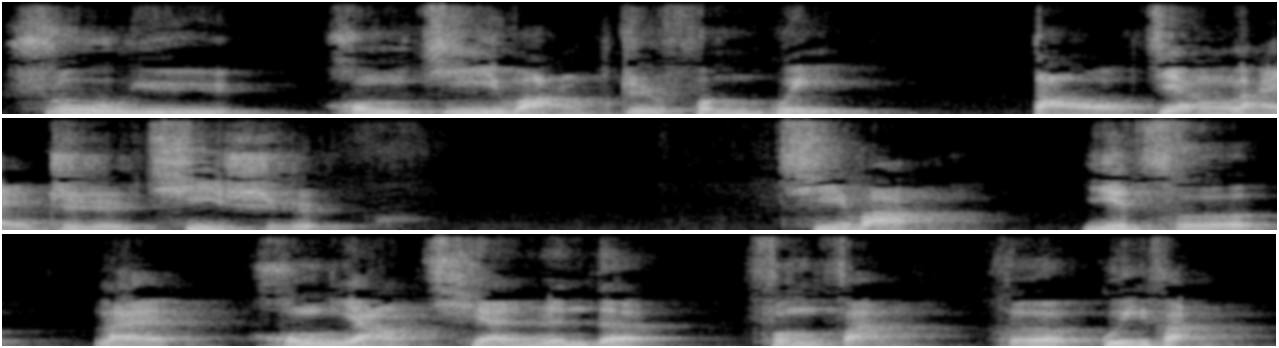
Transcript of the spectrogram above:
树与弘既往之风规，导将来之气实，期望以此来弘扬前人的风范和规范，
